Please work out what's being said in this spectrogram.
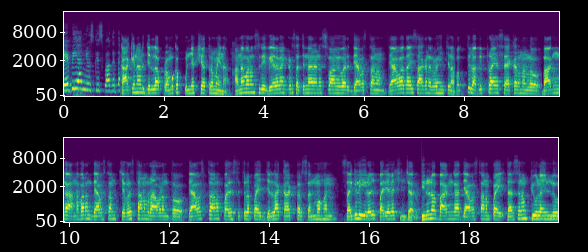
కేబీఆర్ న్యూస్కి స్వాగతం. కాకినాడ జిల్లా ప్రముఖ పుణ్యక్షేత్రమైన అన్నవరం శ్రీ వీర వెంకట సత్యనారాయణ స్వామి వారి దేవస్థానం దేవాదాయ శాఖ నిర్వహించిన భక్తుల అభిప్రాయ సేకరణలో భాగంగా అన్నవరం దేవస్థానం చివరి స్థానం రావడంతో దేవస్థానం పరిస్థితులపై జిల్లా కలెక్టర్ సన్మోహన్ సగిలి ఈ రోజు పర్యవేక్షించారు. దీనిలో భాగంగా దేవస్థానంపై దర్శనం క్యూ లైన్లు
